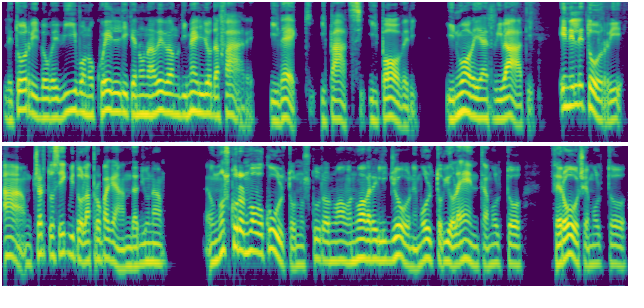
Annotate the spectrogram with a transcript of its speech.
le torri dove vivono quelli che non avevano di meglio da fare, i vecchi, i pazzi, i poveri, i nuovi arrivati, e nelle torri ha un certo seguito la propaganda di una, un oscuro nuovo culto, un'oscura nuova, nuova religione, molto violenta, molto feroce, molto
